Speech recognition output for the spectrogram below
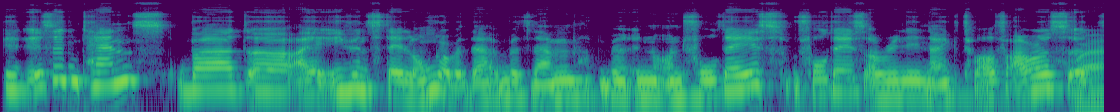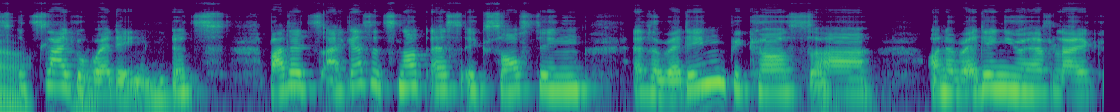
It is intense, but uh, I even stay longer with them with them in, on full days. Full days are really like twelve hours. Wow. It's, it's like a wedding. It's but it's I guess it's not as exhausting as a wedding because uh, on a wedding you have like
